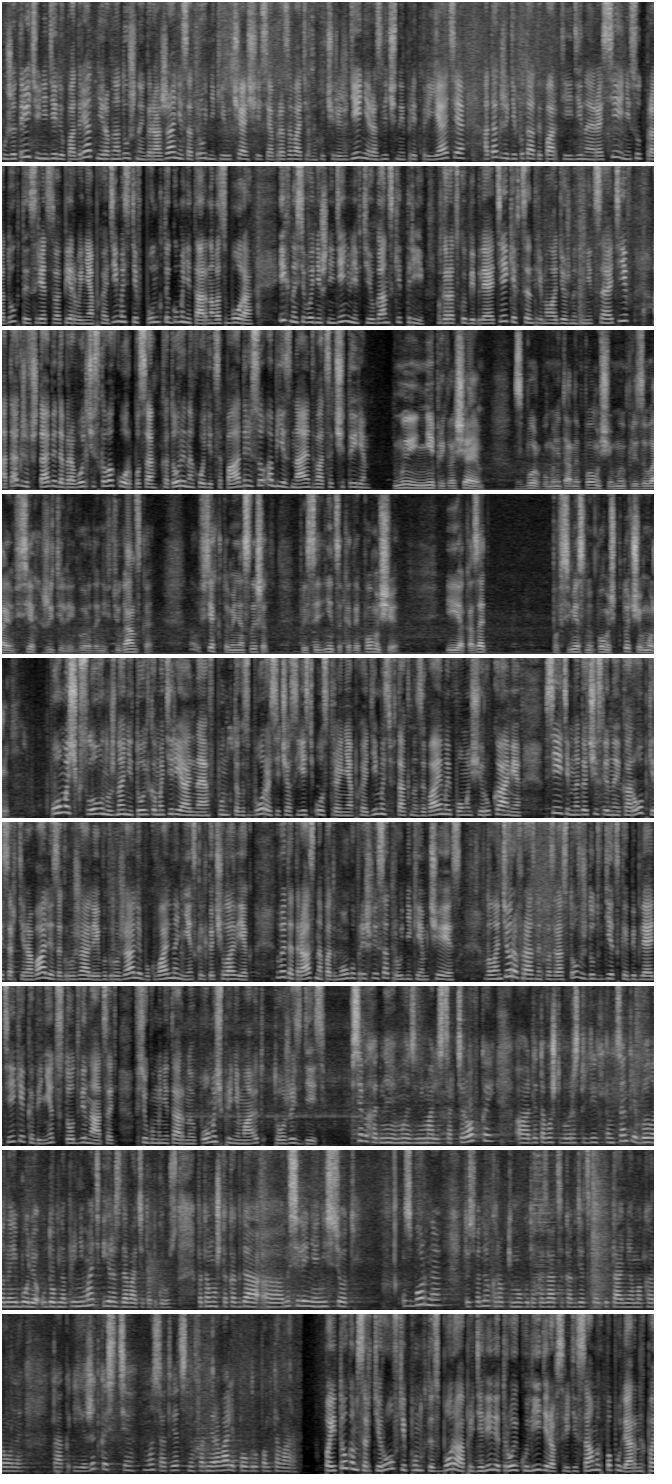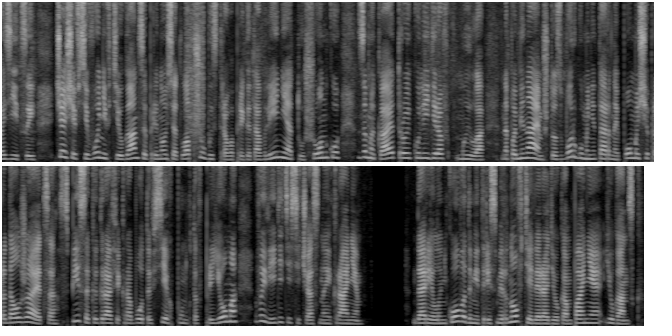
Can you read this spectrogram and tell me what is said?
Уже третью неделю подряд неравнодушные горожане, сотрудники и учащиеся образовательных учреждений, различные предприятия, а также депутаты партии «Единая Россия» несут продукты и средства первой необходимости в пункты гуманитарного сбора. Их на сегодняшний день в Нефтеюганске три – в городской библиотеке, в Центре молодежных инициатив, а также в штабе добровольческого корпуса, который находится по адресу Объездная, 24. Мы не прекращаем сбор гуманитарной помощи. Мы призываем всех жителей города Нефтьюганска, ну, всех, кто меня слышит, присоединиться к этой помощи и оказать повсеместную помощь, кто чем может. Помощь, к слову, нужна не только материальная. В пунктах сбора сейчас есть острая необходимость в так называемой помощи руками. Все эти многочисленные коробки сортировали, загружали и выгружали буквально несколько человек. В этот раз на подмогу пришли сотрудники МЧС. Волонтеров разных возрастов ждут в детской библиотеке кабинет 112. Всю гуманитарную помощь принимают тоже здесь. Все выходные мы занимались сортировкой а, для того, чтобы в распределительном центре было наиболее удобно принимать и раздавать этот груз. Потому что когда а, население несет сборное, то есть в одной коробке могут оказаться как детское питание, макароны, так и жидкости, мы, соответственно, формировали по группам товаров. По итогам сортировки пункты сбора определили тройку лидеров среди самых популярных позиций. Чаще всего нефтеюганцы приносят лапшу быстрого приготовления, тушенку, замыкает тройку лидеров – мыло. Напоминаем, что сбор гуманитарной помощи продолжается. Список и график работы всех пунктов приема вы видите сейчас на экране. Дарья Лунькова, Дмитрий Смирнов, телерадиокомпания «Юганск».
